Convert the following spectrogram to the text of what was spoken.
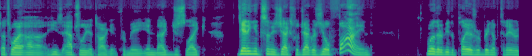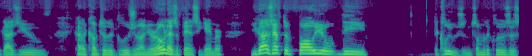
That's why uh, he's absolutely a target for me. And I just like getting into some of these Jacksonville Jaguars. You'll find whether it be the players we bring up today or guys you've kind of come to the conclusion on your own as a fantasy gamer. You guys have to follow the the clues, and some of the clues is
